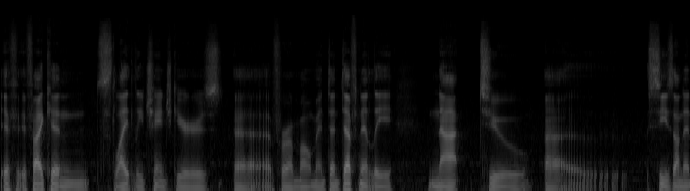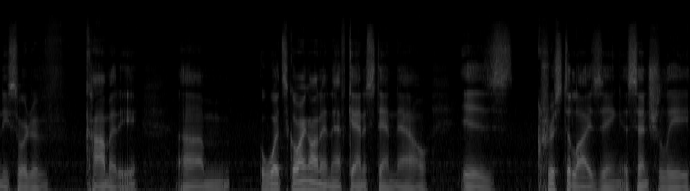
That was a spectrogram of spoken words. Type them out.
if if I can slightly change gears uh, for a moment, and definitely not to uh, seize on any sort of comedy. Um, what's going on in Afghanistan now is crystallizing essentially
